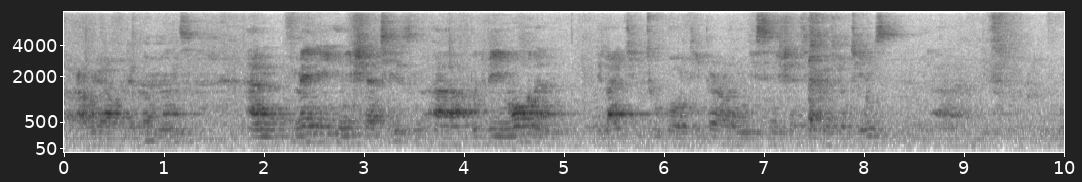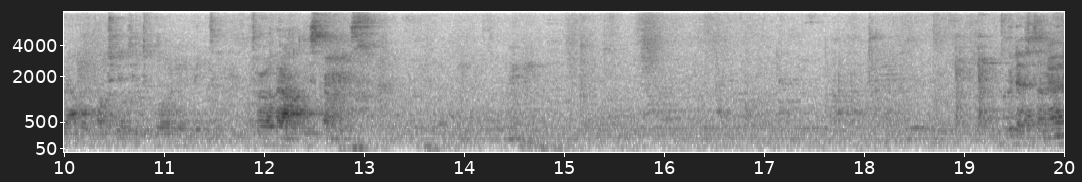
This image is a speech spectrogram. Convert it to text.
uh, area of development. And many initiatives uh, would be more than delighted to go deeper on this initiative with your teams uh, if we have opportunity to go a little bit further on these topics. Good afternoon.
